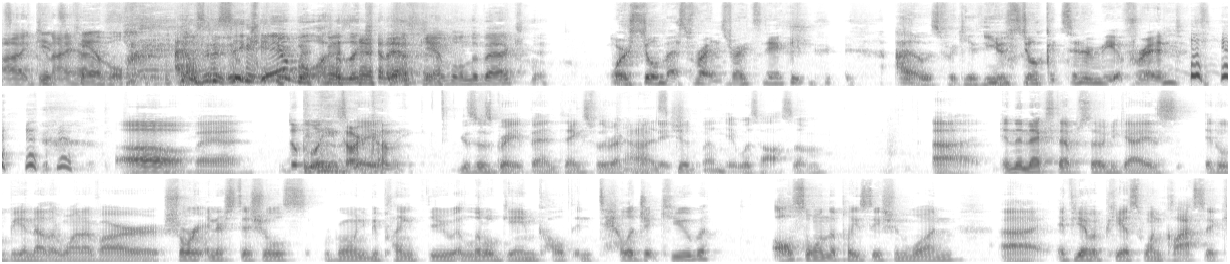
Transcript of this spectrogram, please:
I, can it's I have Campbell. I was going to say Campbell. I was like, can I have Campbell in the back? We're still best friends, right, Snake? I always forgive you. You still consider me a friend. Oh man, The It planes aren't coming. this was great, Ben. Thanks for the recommendation. it's good, man. It was awesome. Uh, in the next episode, you guys, it'll be another one of our short interstitials. We're going to be playing through a little game called Intelligent Cube, also on the PlayStation One. Uh, if you have a PS1 Classic,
